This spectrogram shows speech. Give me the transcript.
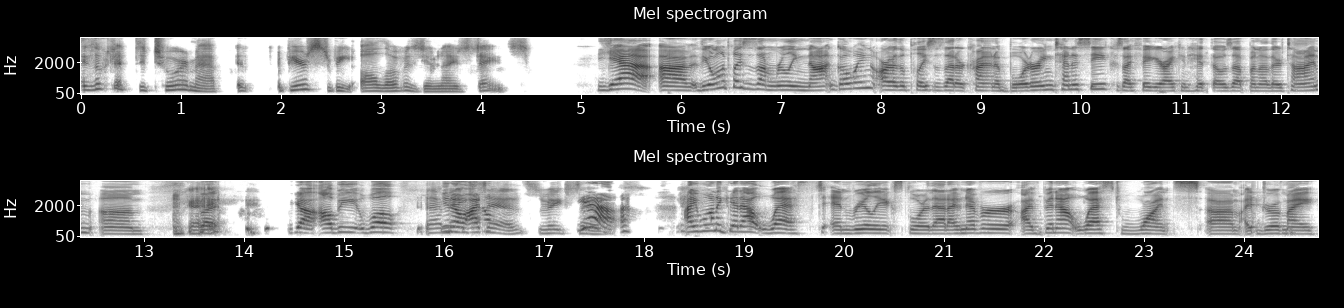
I looked at the tour map. It appears to be all over the United States. Yeah. Um, the only places I'm really not going are the places that are kind of bordering Tennessee because I figure I can hit those up another time. Um, Okay. but yeah, I'll be well, that you know, makes I don't- sense. Makes sense. Yeah. I want to get out west and really explore that. I've never I've been out west once. Um, I drove my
